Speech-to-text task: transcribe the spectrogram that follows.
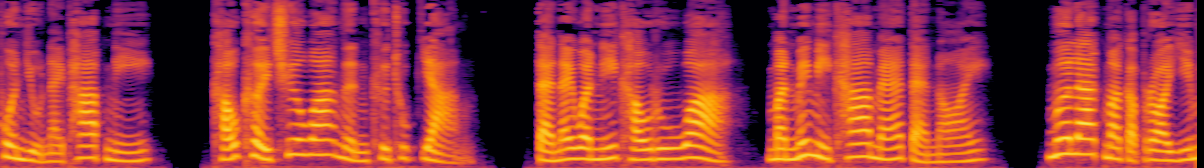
ควรอยู่ในภาพนี้ เขาเคยเชื่อว่าเงินคือทุกอย่าง แต่ในวันนี้เขารู้ว่ามันไม่มีค่าแม้แต่น้อย เมื่อแลกมากับรอยยิ้ม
